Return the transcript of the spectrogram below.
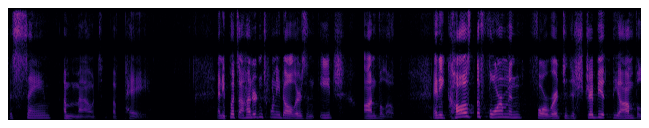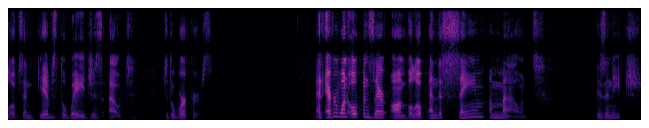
the same amount of pay and he puts $120 in each envelope. And he calls the foreman forward to distribute the envelopes and gives the wages out to the workers. And everyone opens their envelope, and the same amount is in each.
